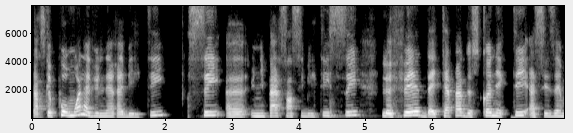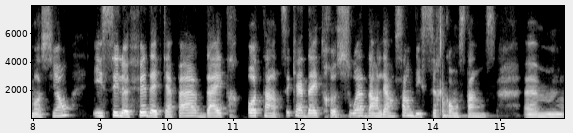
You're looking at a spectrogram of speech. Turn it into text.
Parce que pour moi, la vulnérabilité, c'est euh, une hypersensibilité, c'est le fait d'être capable de se connecter à ses émotions et c'est le fait d'être capable d'être authentique, d'être soi dans l'ensemble des circonstances. Euh,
